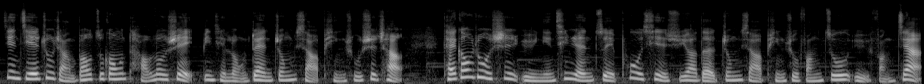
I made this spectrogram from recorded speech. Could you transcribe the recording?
间接助长包租公逃漏税，并且垄断中小平数市场，抬高弱势与年轻人最迫切需要的中小平数房租与房价，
